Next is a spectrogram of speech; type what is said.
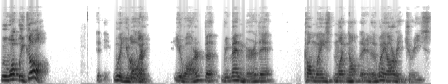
with what we got. Well, you Aren't are, you are, but remember that Conway's might not. You know the way our injuries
